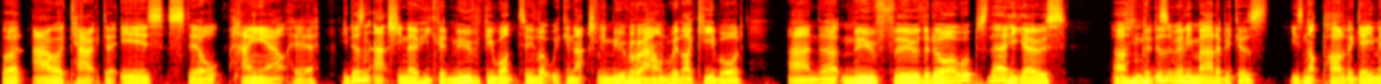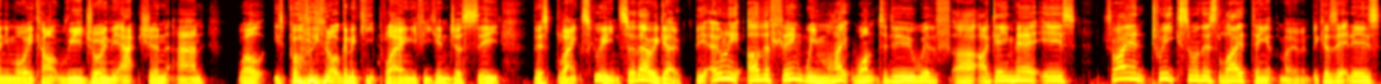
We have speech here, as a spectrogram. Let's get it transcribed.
but our character is still hanging out here. He doesn't actually know he could move if he want to. Look, we can actually move around with our keyboard and uh, move through the door. Whoops, there he goes. Um, but it doesn't really matter because He's not part of the game anymore. He can't rejoin the action. And, well, he's probably not going to keep playing if he can just see this blank screen. So there we go. The only other thing we might want to do with uh, our game here is try and tweak some of this lighting at the moment because it is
